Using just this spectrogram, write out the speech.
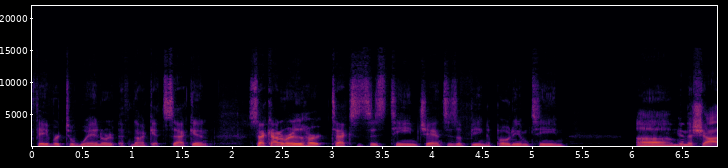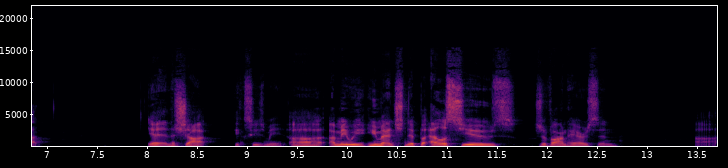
favored to win or if not get second. So that kind of really hurt Texas's team chances of being a podium team. Um, in the shot. Yeah, in the shot excuse me. Uh, I mean, we, you mentioned it, but LSU's JuVaughn Harrison. Uh,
